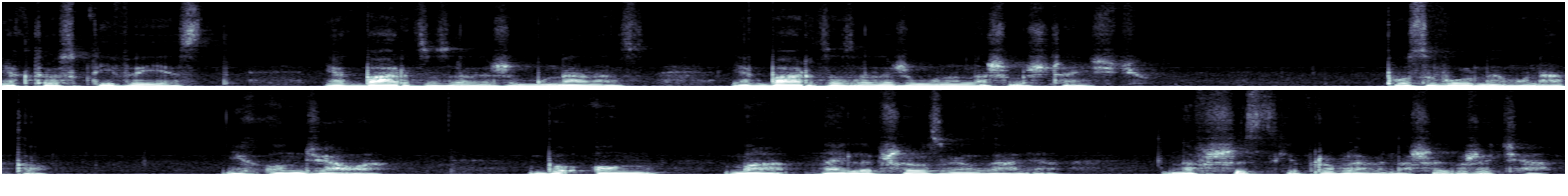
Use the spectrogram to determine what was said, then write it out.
jak troskliwy jest, jak bardzo zależy Mu na nas, jak bardzo zależy Mu na naszym szczęściu. Pozwólmy Mu na to. Niech On działa, bo On ma najlepsze rozwiązania na wszystkie problemy naszego życia.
